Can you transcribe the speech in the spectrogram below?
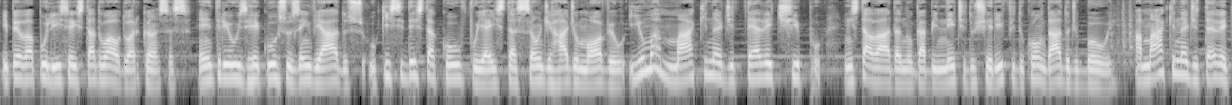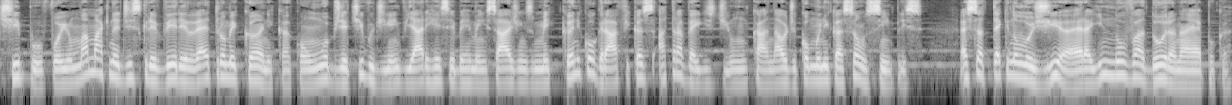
e pela Polícia Estadual do Arkansas. Entre os recursos enviados, o que se destacou foi a estação de rádio móvel e uma máquina de teletipo instalada no gabinete do xerife do condado de Bowie. A máquina de teletipo foi uma máquina de escrever eletromecânica com o objetivo de enviar e receber mensagens mecanicográficas através de um canal de comunicação simples. Essa tecnologia era inovadora na época,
